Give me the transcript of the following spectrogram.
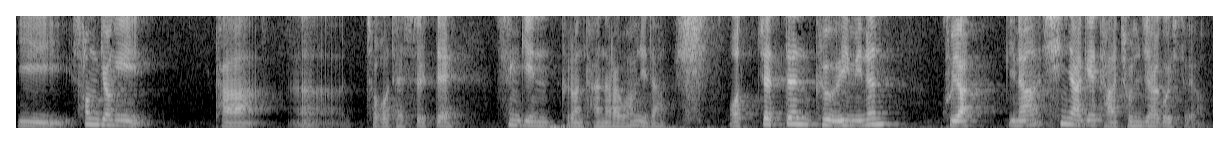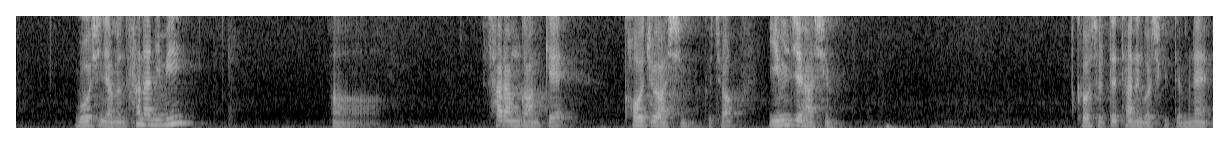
이 성경이 다 어, 저거 됐을 때 생긴 그런 단어라고 합니다. 어쨌든 그 의미는 구약이나 신약에 다 존재하고 있어요. 무엇이냐면 하나님이 어, 사람과 함께 거주하심, 그렇죠? 임재하심 그것을 뜻하는 것이기 때문에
